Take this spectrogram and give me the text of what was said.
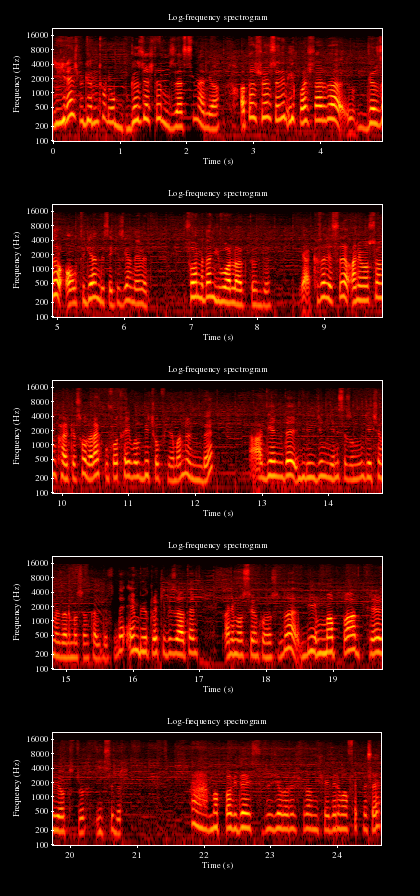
iğrenç bir görüntü oluyor. O gözyaşlarını düzelsinler ya. Hatta şöyle söyleyeyim ilk başlarda gözler altıgendi, sekizgendi evet. Sonradan yuvarlak döndü. Ya kısacası animasyon kalitesi olarak UFO Table birçok firmanın önünde. Diğerinde de Bleach'in yeni sezonunu geçemez animasyon kalitesinde. En büyük rakibi zaten animasyon konusunda bir Mappa Prelude'dur, X'idir. Ah, Mappa bir de stüdyoları şuran şeyleri mahvetmese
